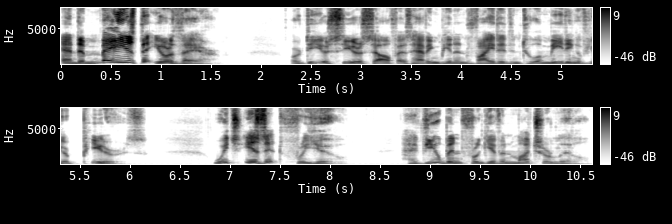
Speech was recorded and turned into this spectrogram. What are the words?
and amazed that you're there? Or do you see yourself as having been invited into a meeting of your peers? Which is it for you? Have you been forgiven much or little?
